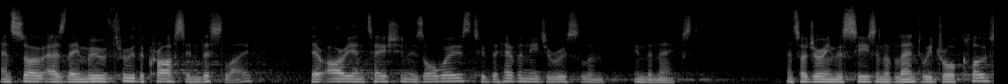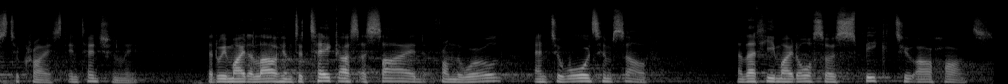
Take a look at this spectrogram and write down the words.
And so, as they move through the cross in this life, their orientation is always to the heavenly Jerusalem in the next. And so, during this season of Lent, we draw close to Christ intentionally, that we might allow Him to take us aside from the world and towards Himself, and that He might also speak to our hearts,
